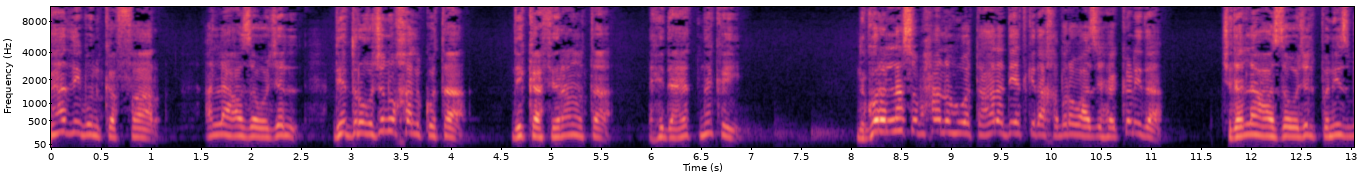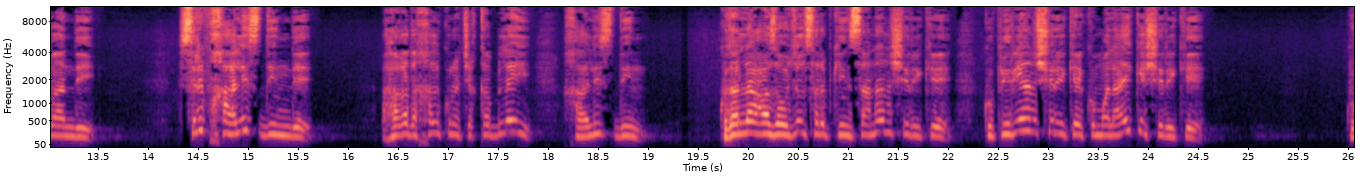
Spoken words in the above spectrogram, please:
کاذب کفار الله عز وجل دې دروغجنو خلکو ته دی کافرانو ته هدایت نه کوي نو ګور الله سبحانه و تعالی دې کې دا خبره واضحه کړې ده چې د الله عزوجل په نس باندې صرف خالص دین دی هغه د خلکو نه چې قبلي خالص دین کو د الله عزوجل سره کې انسانان شریکې کو پیریان شریکې کو ملائکه شریکې کو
